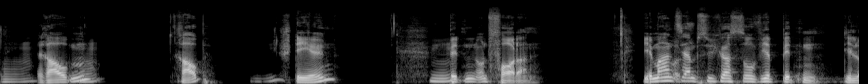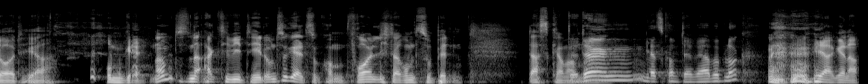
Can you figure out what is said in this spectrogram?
mhm. rauben, mhm. Raub, mhm. stehlen, mhm. bitten und fordern. Wir machen es ja im Psychos so, wir bitten die Leute ja um Geld. Ne? Das ist eine Aktivität, um zu Geld zu kommen, freundlich darum zu bitten. Das kann man machen. Jetzt kommt der Werbeblock. ja, genau.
